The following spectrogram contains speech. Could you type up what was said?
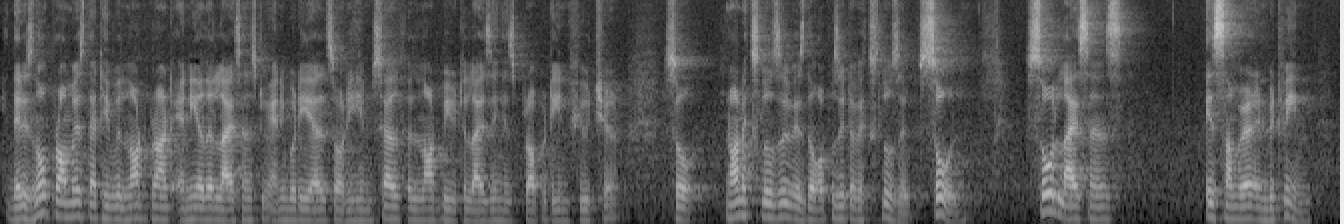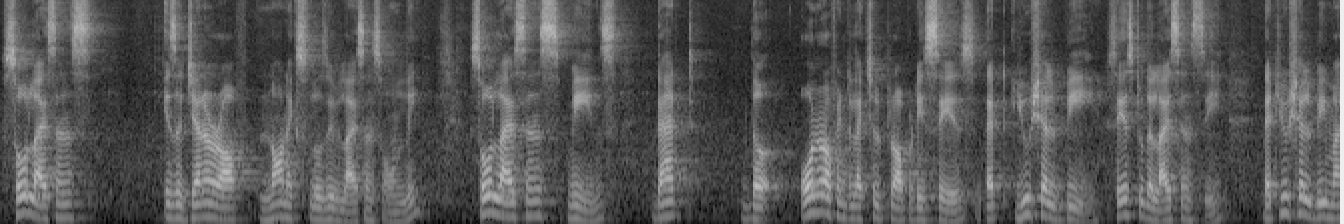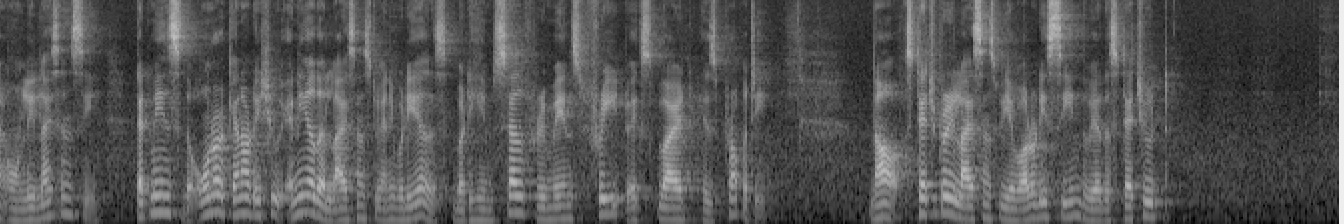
There is no promise that he will not grant any other license to anybody else or he himself will not be utilizing his property in future. So, non-exclusive is the opposite of exclusive. Sole, sole license is somewhere in between. Sole license is a genre of non-exclusive license only Sole license means that the owner of intellectual property says that you shall be, says to the licensee that you shall be my only licensee. That means the owner cannot issue any other license to anybody else, but he himself remains free to exploit his property. Now, statutory license we have already seen where the statute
